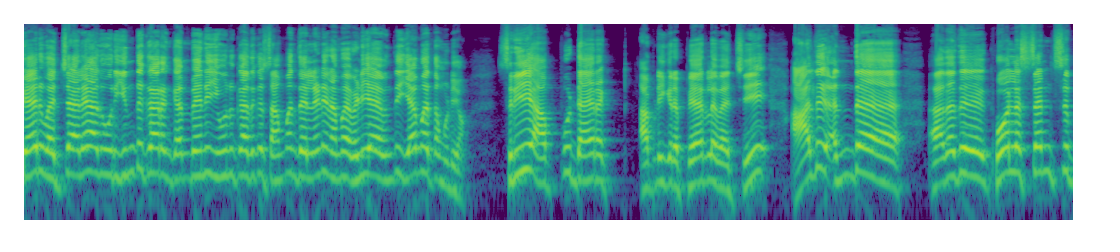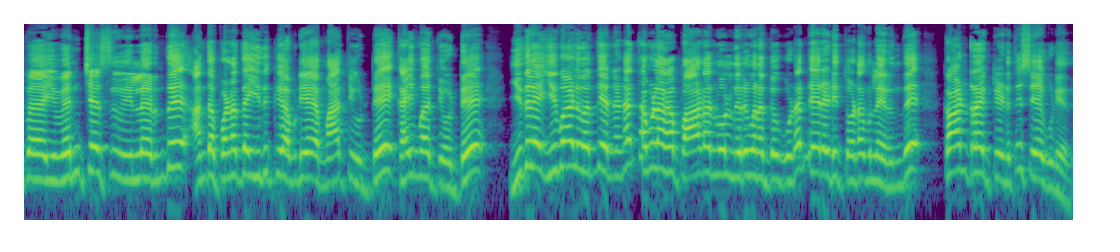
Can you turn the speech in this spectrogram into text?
பேர் வச்சாலே அது ஒரு இந்துக்காரன் கம்பெனி இவனுக்கு அதுக்கு சம்மந்தம் இல்லைன்னு நம்ம வெளியே வந்து ஏமாற்ற முடியும். ஸ்ரீ அப்பு டைரக்ட் அப்படிங்கிற பேரில் வச்சு அது அந்த அதாவது கோலசன்ஸ் வெஞ்சர்ஸ் இருந்து அந்த பணத்தை இதுக்கு அப்படியே மாற்றி விட்டு கை மாற்றி விட்டு இதில் இவாள் வந்து என்னென்னா தமிழக பாடநூல் நிறுவனத்துக்கு கூட நேரடி தொடர்பில் இருந்து கான்ட்ராக்ட் எடுத்து செய்யக்கூடியது.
